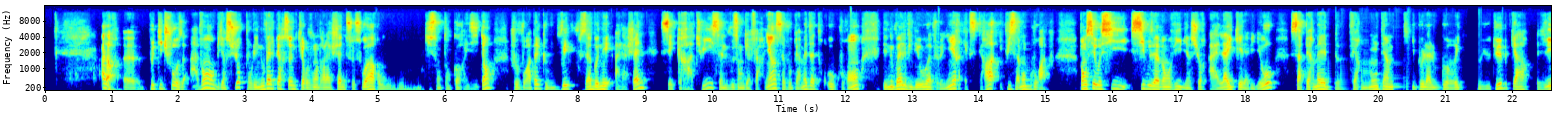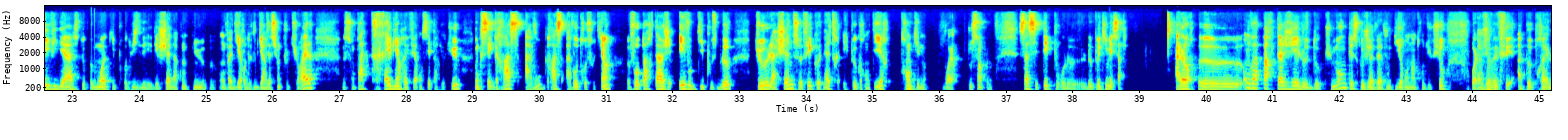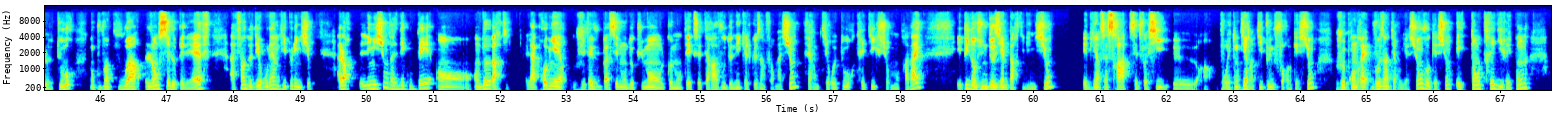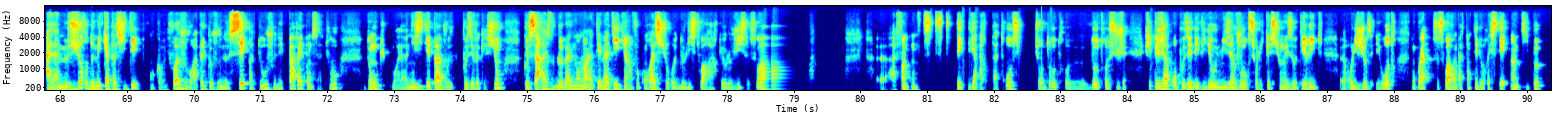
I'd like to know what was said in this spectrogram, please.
Alors, euh, petite chose avant, bien sûr, pour les nouvelles personnes qui rejoindront la chaîne ce soir ou qui sont encore hésitants, je vous rappelle que vous pouvez vous abonner à la chaîne. C'est gratuit, ça ne vous engage à rien, ça vous permet d'être au courant des nouvelles vidéos à venir, etc. Et puis, ça m'encourage. Pensez aussi, si vous avez envie, bien sûr, à liker la vidéo. Ça permet de faire monter un petit peu l'algorithme YouTube, car les vidéastes comme moi qui produisent des, chaînes à contenu, on va dire, de vulgarisation culturelle, ne sont pas très bien référencés par YouTube. Donc c'est grâce à vous, grâce à votre soutien, vos partages et vos petits pouces bleus, que la chaîne se fait connaître et peut grandir tranquillement. Voilà, tout simplement. Ça, c'était pour le, petit message. Alors, euh, on va partager le document. Qu'est-ce que j'avais à vous dire en introduction? Voilà, j'avais fait à peu près le tour. Donc, on va pouvoir lancer le PDF afin de dérouler un petit peu l'émission. Alors, l'émission va se découper en, deux parties. La première, je vais vous passer mon document, le commenter, etc., vous donner quelques informations, faire un petit retour critique sur mon travail. Et puis, dans une deuxième partie de l'émission, eh bien, ça sera cette fois-ci, euh, pourrait-on dire, un petit peu une foire aux questions. Je prendrai vos interrogations, vos questions et tenterai d'y répondre à la mesure de mes capacités. Encore une fois, je vous rappelle que je ne sais pas tout, je n'ai pas réponse à tout. Donc, voilà, n'hésitez pas à vous poser vos questions, que ça reste globalement dans la thématique. Il hein. faut qu'on reste sur de l'histoire archéologie ce soir, euh, afin qu'on ne s'égare pas trop sur d'autres sujets. J'ai déjà proposé des vidéos de mise à jour sur les questions ésotériques, euh, religieuses et autres. Donc voilà, ce soir, on va tenter de rester un petit peu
